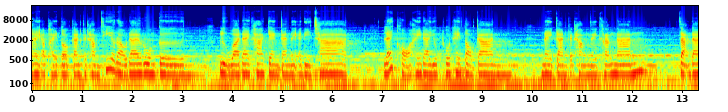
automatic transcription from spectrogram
ให้อภัยต่อการกระทำที่เราได้ร่วงเกิน หรือว่าได้ฆ่าแกงกันในอดีตชาติ และขอให้ได้ยกโทษให้ต่อกัน ในการกระทำในครั้งนั้น จะได้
